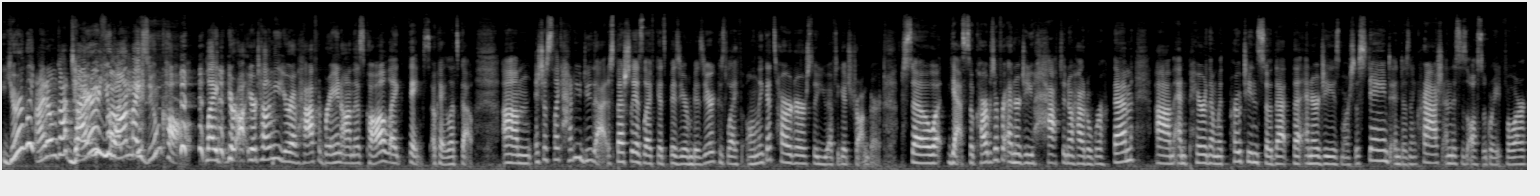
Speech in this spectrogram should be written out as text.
you're like I don't got why time are you on my Zoom call? like you're you're telling me you have half a brain on this call? Like thanks. Okay, let's go. Um, it's just like how do you do that? Especially as life gets busier and busier because life only gets harder, so you have to get stronger. So yes, so carbs are for energy. You have to know how to work them um, and pair them with proteins so that the energy is more sustained and doesn't crash. And this is also great for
